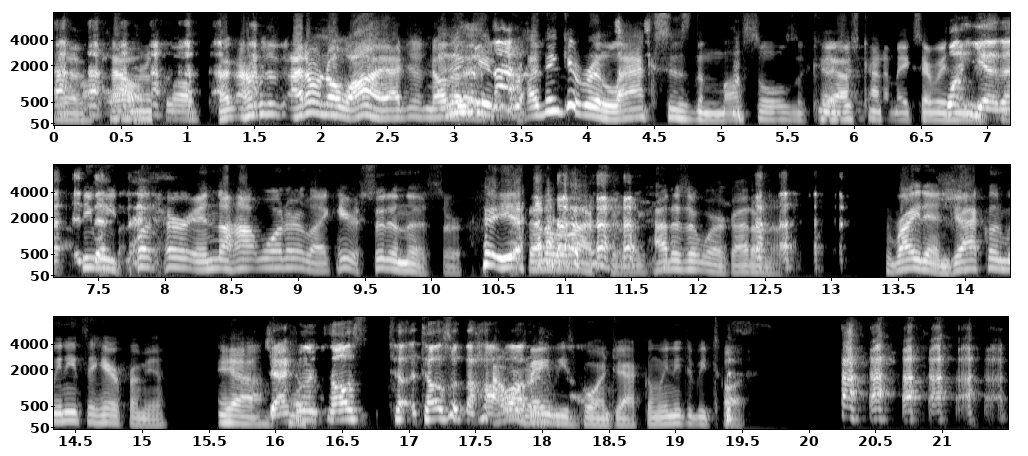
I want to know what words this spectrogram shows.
uh, towel. I, just, I don't know why. I just know I that. think it. I think it relaxes the muscles. It kind Yeah. of just kind of makes everything. Well, yeah, that, See, that- we put her in the hot water. Like, here, sit in this, or yeah, that'll relax you. Like, how does it work? I don't know. Right in, Jacqueline. We need to hear from you. yeah. Jacqueline, tell us t- tell us what the hot How are water. is babies born, Jacqueline? We need to be taught. I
